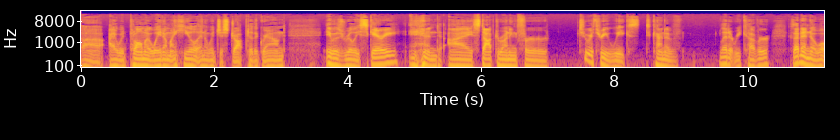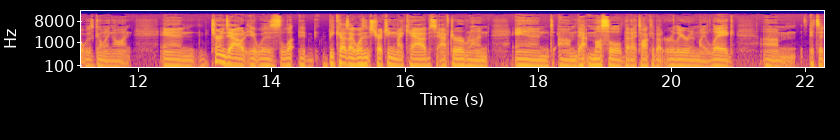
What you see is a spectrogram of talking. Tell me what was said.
Uh, I would put all my weight on my heel and it would just drop to the ground. It was really scary, and I stopped running for two or three weeks to kind of let it recover because I didn't know what was going on. And turns out it was because I wasn't stretching my calves after a run, and um, that muscle that I talked about earlier in my leg, um, it's a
